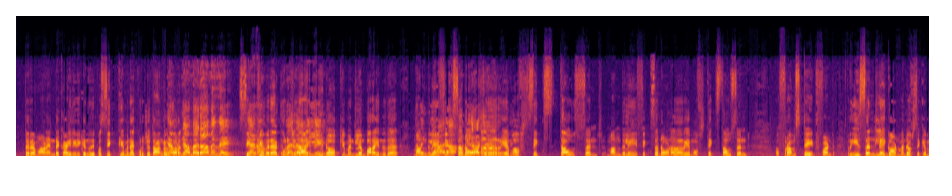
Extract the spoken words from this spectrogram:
ഉത്തരമാണ് എന്റെ കയ്യിലിരിക്കുന്നത്. ഇപ്പൊ സിക്കിമിനെ കുറിച്ച് താങ്കൾ പറഞ്ഞു. സിക്കിമിനെ കുറിച്ച് ഈ. ഡോക്യുമെന്റിലും പറയുന്നത്. Monthly fixed honorarium of six thousand monthly fixed honorarium of six thousand from state fund recent government of Sikkim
